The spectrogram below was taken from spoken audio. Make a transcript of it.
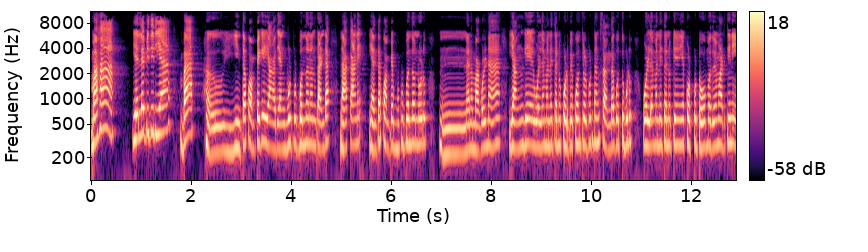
ಮಹಾ, ಎಲ್ಲ ಬಿದ್ದಿದ್ಯಾ? ಬಾ. ಇಂಥ ಕೊಂಪೆಗೆ ಅದು ಹೆಂಗ್ ಬಿಟ್ಬಿಟ್ಟು ಬಂದ ನನ್ನ ಗಂಡ? ನಾ ಕಾಣೆ. ಎಂತ ಕೊಂಪೆ ಬಿಟ್ಬಿಟ್ಟು ಬಂದವ್ ನೋಡು. ನನ್ನ ಮಗಳನ್ನ ಹೆಂಗೆ ಒಳ್ಳೆ ಮನೆತನ ಕೊಡ್ಬೇಕು ಅಂತ ಹೇಳ್ಬಿಟ್ಟು ನಂಗೆ ಸಂದ ಗೊತ್ತು ಬಿಡು. ಒಳ್ಳೆ ಮನೆತನಕ್ಕೆ ಕೊಟ್ಬಿಟ್ಟು ಮದುವೆ ಮಾಡ್ತೀನಿ.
